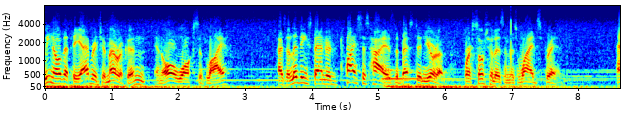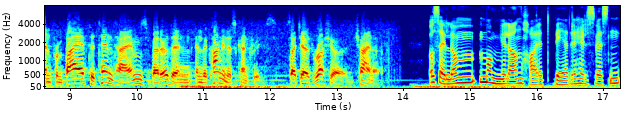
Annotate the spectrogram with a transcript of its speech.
We know that the average American in all walks of life has a living standard twice as high as the best in Europe, where socialism is widespread, and from five to ten times better than in the communist countries, such as Russia and China. Og selv om mange land har et bedre helsevesen,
